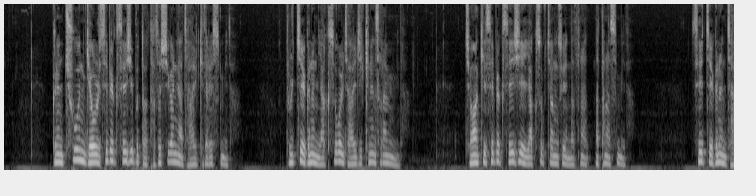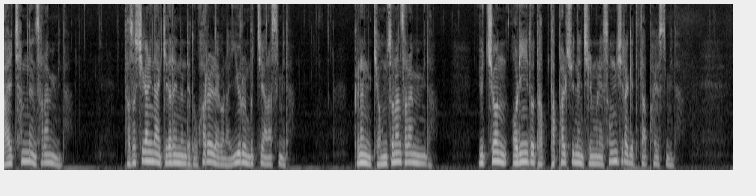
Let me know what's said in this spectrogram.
그는 추운 겨울 새벽 3시부터 5시간이나 잘 기다렸습니다. 둘째, 그는 약속을 잘 지키는 사람입니다. 정확히 새벽 3시에 약속 장소에 나타나, 나타났습니다. 셋째, 그는 잘 참는 사람입니다. 5시간이나 기다렸는데도 화를 내거나 이유를 묻지 않았습니다. 그는 겸손한 사람입니다. 유치원 어린이도 답, 답할 수 있는 질문에 성실하게 대답하였습니다.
